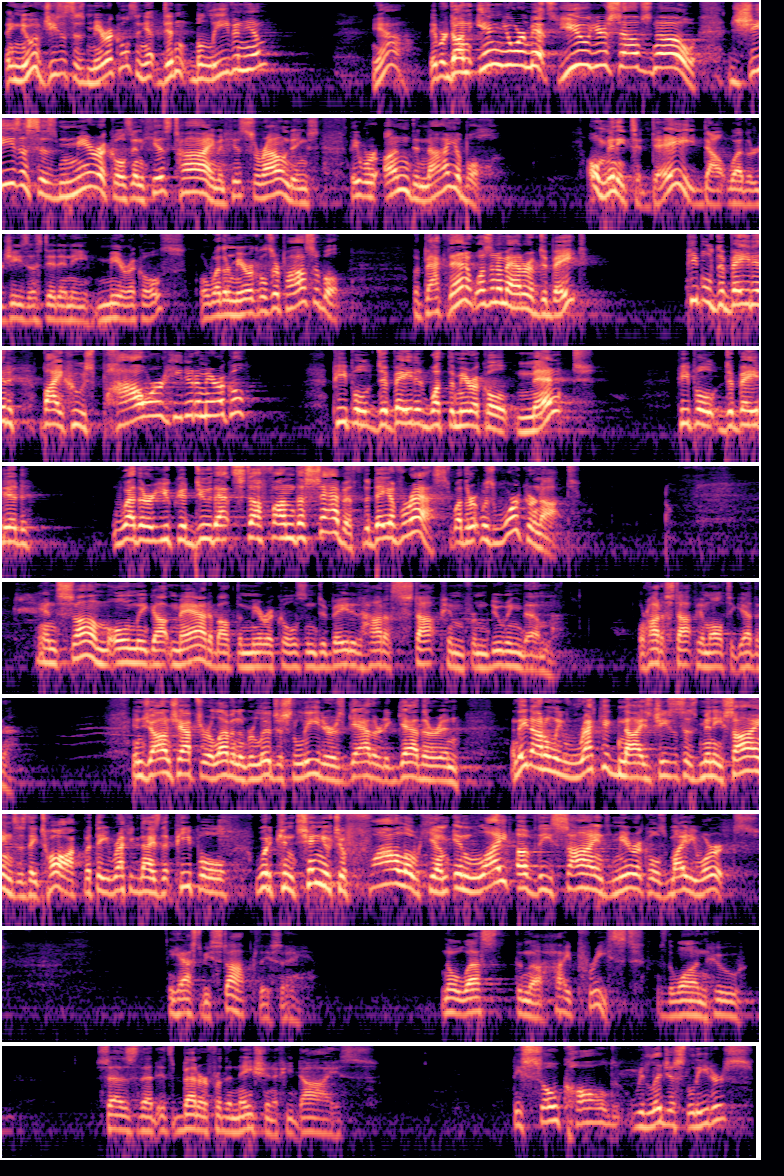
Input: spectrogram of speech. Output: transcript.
They knew of Jesus' miracles and yet didn't believe in him? Yeah. They were done in your midst. You yourselves know Jesus' miracles in his time and his surroundings, they were undeniable. Oh, many today doubt whether Jesus did any miracles or whether miracles are possible. But back then, it wasn't a matter of debate. People debated by whose power he did a miracle. People debated what the miracle meant. People debated whether you could do that stuff on the Sabbath, the day of rest, whether it was work or not. And some only got mad about the miracles and debated how to stop him from doing them or how to stop him altogether. In John chapter 11, the religious leaders gather together and, and they not only recognize Jesus' many signs as they talk, but they recognize that people would continue to follow him in light of these signs, miracles, mighty works. He has to be stopped, they say. No less than the high priest is the one who says that it's better for the nation if he dies. These so called religious leaders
